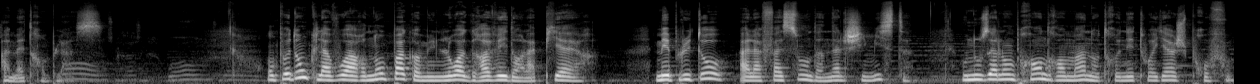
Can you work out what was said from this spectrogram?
à mettre en place. On peut donc la voir non pas comme une loi gravée dans la pierre, mais plutôt à la façon d'un alchimiste où nous allons prendre en main notre nettoyage profond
